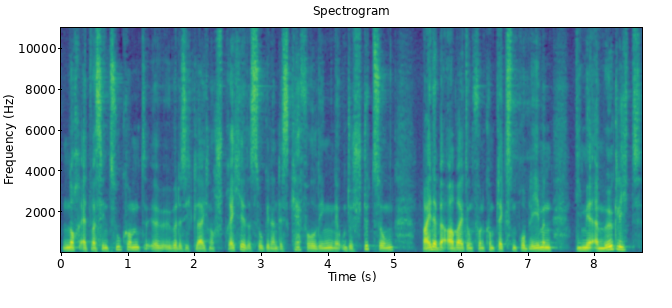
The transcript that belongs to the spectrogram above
noch etwas hinzukommt, äh, über das ich gleich noch spreche, das sogenannte Scaffolding, eine Unterstützung bei der Bearbeitung von komplexen Problemen, die mir ermöglicht,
